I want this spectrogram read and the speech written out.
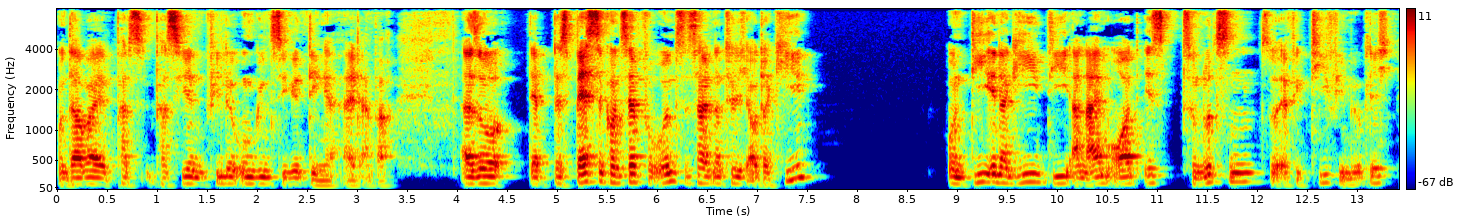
und dabei pass passieren viele ungünstige Dinge halt einfach. Also der, das beste Konzept für uns ist halt natürlich Autarkie und die Energie, die an einem Ort ist, zu nutzen, so effektiv wie möglich.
